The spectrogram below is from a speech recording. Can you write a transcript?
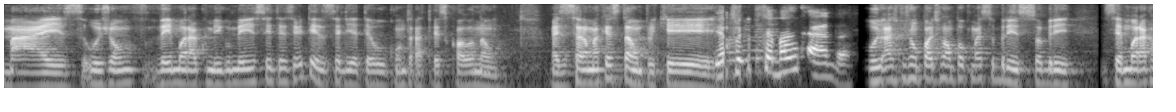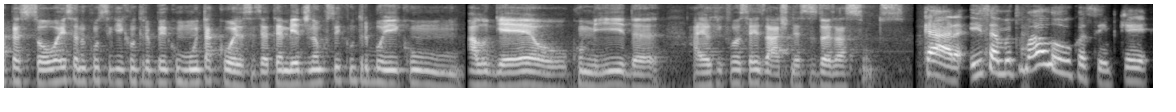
Mas o João veio morar comigo meio sem ter certeza se ele ia ter o contrato da escola ou não. Mas isso era uma questão, porque. Eu fui ser bancada. Acho que o João pode falar um pouco mais sobre isso, sobre você morar com a pessoa e você não conseguir contribuir com muita coisa. Assim, você ter medo de não conseguir contribuir com aluguel, comida. Aí o que vocês acham desses dois assuntos? Cara, isso é muito maluco, assim, porque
